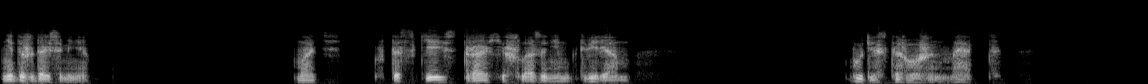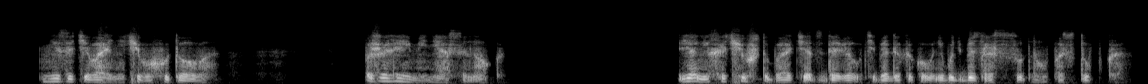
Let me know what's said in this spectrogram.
Не дожидайся меня». Мать в тоске и страхе шла за ним к дверям. «Будь осторожен, Мэтт. Не затевай ничего худого. Пожалей меня, сынок. Я не хочу, чтобы отец довел тебя до какого-нибудь безрассудного поступка.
